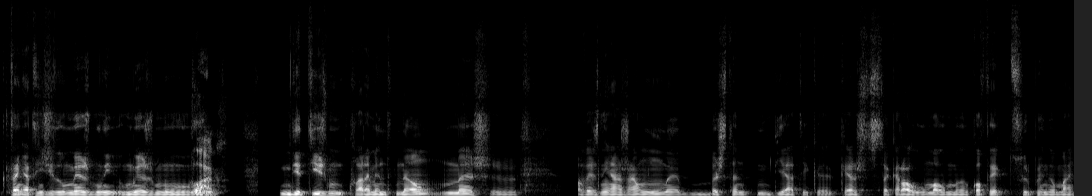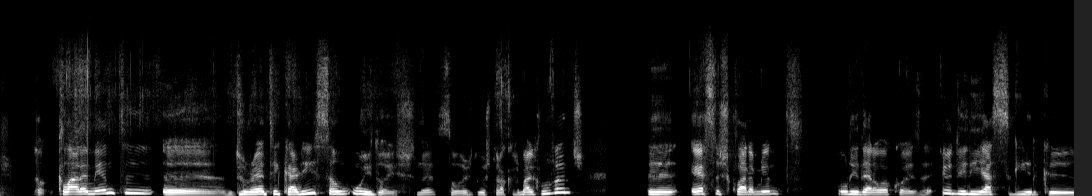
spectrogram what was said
que tenha atingido o mesmo, o mesmo claro. mediatismo, claramente não, mas uh, talvez nem haja uma bastante mediática. Queres destacar alguma? alguma qual foi a que te surpreendeu mais? Claramente, uh, Durant e Kyrie são 1 e 2, né? são as duas trocas mais relevantes. Uh, essas claramente lideram a coisa. Eu diria a seguir que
